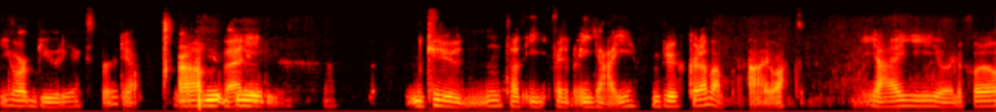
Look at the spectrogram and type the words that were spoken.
Your beauty expert, ja. Beau- vel. Grunnen til at for eksempel jeg bruker det, da, er jo at jeg gjør det for å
